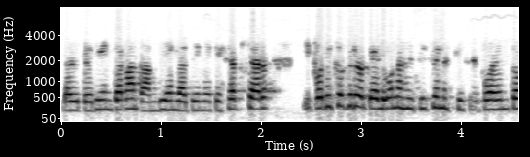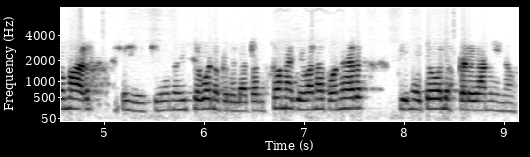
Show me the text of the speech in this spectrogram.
la auditoría interna también la tiene que ejercer. Y por eso creo que algunas decisiones que se pueden tomar, eh, que uno dice, bueno, pero la persona que van a poner tiene todos los pergaminos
